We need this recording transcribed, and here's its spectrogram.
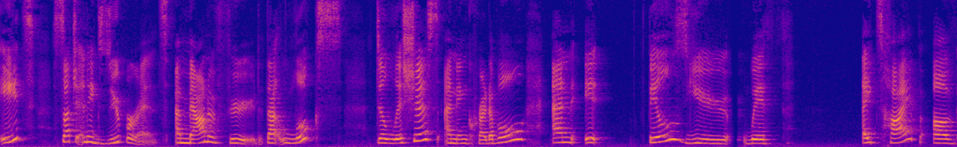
eat such an exuberant amount of food that looks delicious and incredible and it fills you with a type of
